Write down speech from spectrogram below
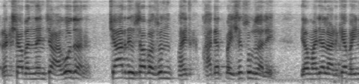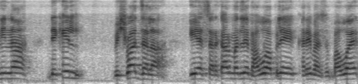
रक्षाबंधनच्या अगोदर चार दिवसापासून खात्यात पैसे सुरू झाले तेव्हा माझ्या लाडक्या बहिणींना देखील विश्वास झाला की या सरकारमधले भाऊ आपले खरे भास- भाऊ आहेत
